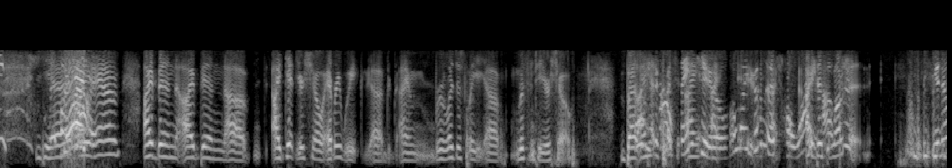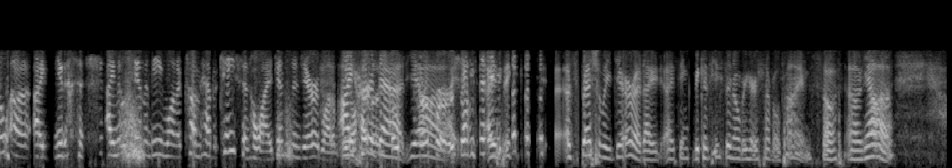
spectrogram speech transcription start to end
Yeah, I am. I've been. I've been. Uh, I get your show every week. Uh, I'm religiously uh, listen to your show. But I Oh, had a question. Thank I, you. I, oh my goodness, Hawaii. I just love it. You know, uh, I you know, I know Sam and Dean want to come have a case in Hawaii. Jensen and Jared want to. You I know, heard that. Yeah, I- I think especially Jared. I I think because he's been over here several times. So uh, yeah.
